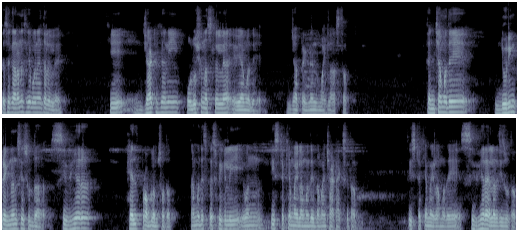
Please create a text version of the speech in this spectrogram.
त्याचं कारणच हे बघण्यात आलेलं आहे की ज्या ठिकाणी पोल्युशन असलेल्या एरियामध्ये ज्या प्रेग्नंट महिला असतात त्यांच्यामध्ये ड्युरिंग प्रेग्नन्सीसुद्धा सिव्हिअर हेल्थ प्रॉब्लेम्स होतात. त्यामध्ये स्पेसिफिकली इवन तीस टक्के महिलामध्ये दम्याच्या अटॅक्स येतात. तीस टक्के महिलामध्ये सिव्हिअर ॲलर्जीज होतात.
